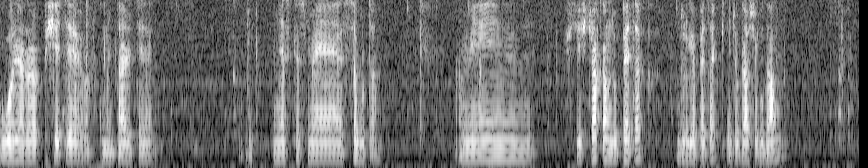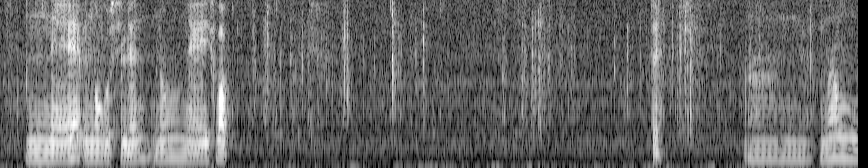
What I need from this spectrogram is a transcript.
Warrior пишете в коментарите. Днеска сме събота. Ами ще изчакам до петък, другия петък и тогава ще го дам. Не е много силен, но не е и слаб. Те. А, не знам...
